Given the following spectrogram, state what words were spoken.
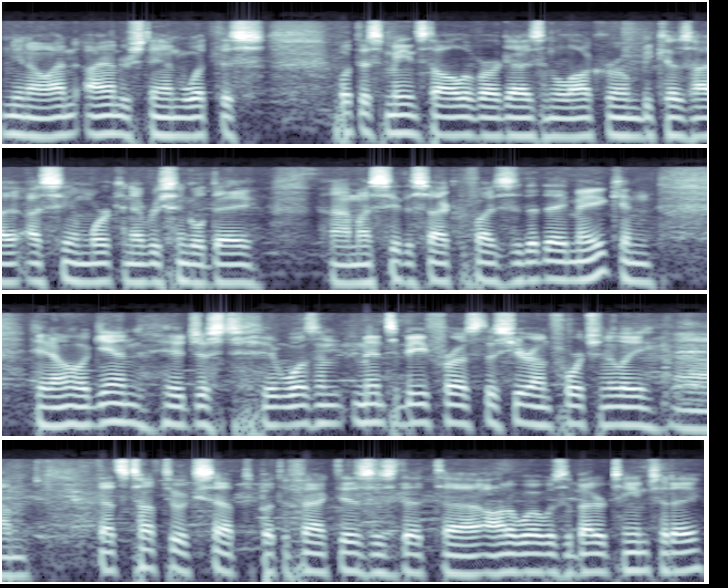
you know, I, I, understand what this what this means to all of our guys in the locker room because I, I see them working every single day. Um, I see the sacrifices that they make, and you know, again, it just it wasn't meant to be for us this year, unfortunately. Um, that's tough to accept, but the fact is, is that uh, Ottawa was a better team today.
